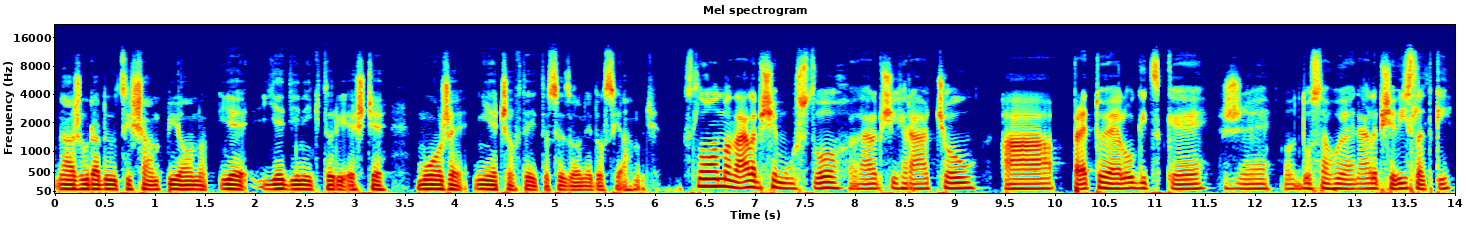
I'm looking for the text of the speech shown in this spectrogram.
náš úradujúci šampión je jediný, ktorý ešte môže niečo v tejto sezóne dosiahnuť? Slovan má najlepšie mužstvo, najlepších hráčov a preto je logické, že dosahuje aj najlepšie výsledky.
